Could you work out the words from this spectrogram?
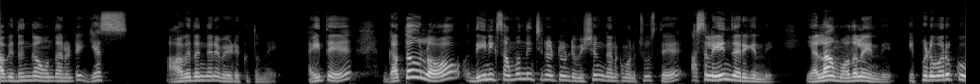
ఆ విధంగా ఉందనంటే ఎస్ ఆ విధంగానే వేడెక్కుతున్నాయి. అయితే గతంలో దీనికి సంబంధించినటువంటి విషయం కనుక మనం చూస్తే అసలు ఏం జరిగింది? ఎలా మొదలైంది? ఇప్పటి వరకు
